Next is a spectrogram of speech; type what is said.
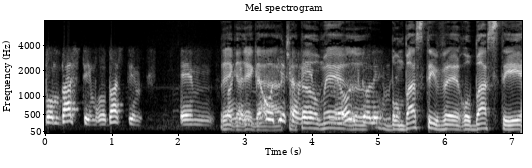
בומבסטיים, רובסטיים. רגע, רגע, כשאתה אומר בומבסטי ורובסטי,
